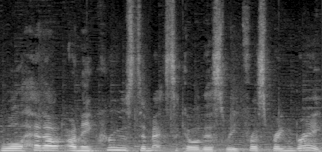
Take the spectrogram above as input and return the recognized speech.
who will head out on a cruise to Mexico this week for spring break.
